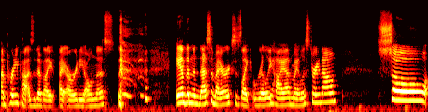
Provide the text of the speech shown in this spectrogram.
I'm pretty positive I, I already own this. and Danessa Myricks is like really high on my list right now. So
